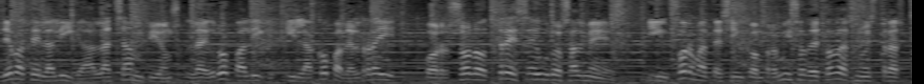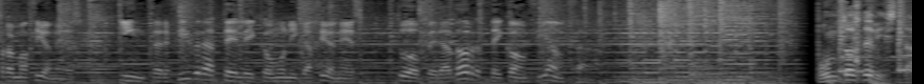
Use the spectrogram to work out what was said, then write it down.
llévate la Liga, la Champions, la Europa League y la Copa del Rey por solo 3 euros al mes. Infórmate sin compromiso de todas nuestras promociones. Interfibra Telecomunicaciones, tu operador de confianza. Puntos de vista.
